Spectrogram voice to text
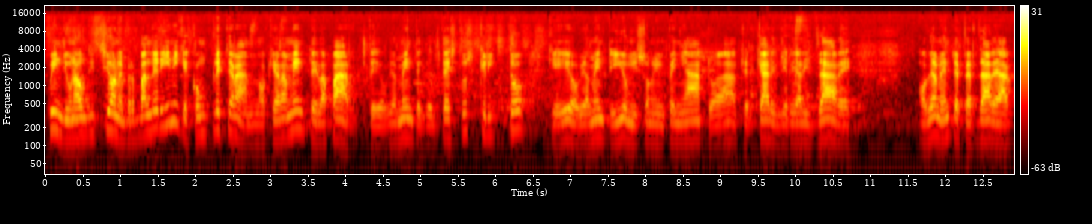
Quindi un'audizione per ballerini che completeranno chiaramente la parte ovviamente del testo scritto che ovviamente io mi sono impegnato a cercare di realizzare ovviamente per dare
